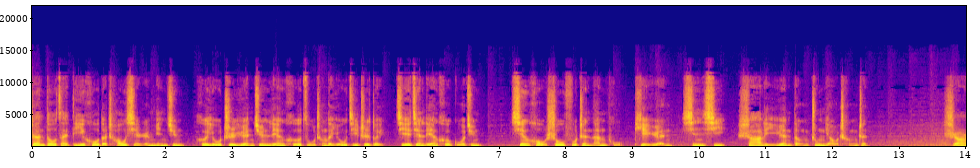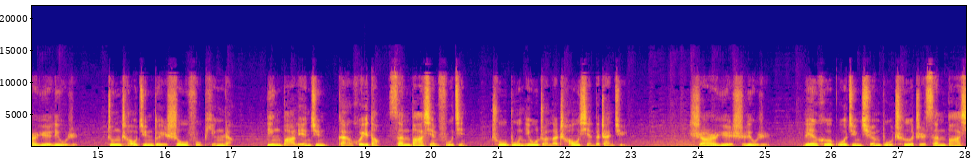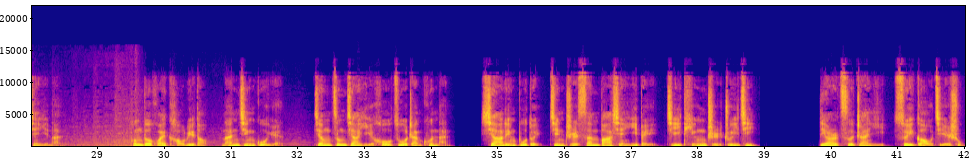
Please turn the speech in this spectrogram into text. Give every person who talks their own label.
Speaker 1: 战斗在敌后的朝鲜人民军和由志愿军联合组成的游击支队截歼联合国军，先后收复镇南浦、铁原、新溪、沙里院等重要城镇。十二月六日，中朝军队收复平壤，并把联军赶回到三八线附近，初步扭转了朝鲜的战局。十二月十六日，联合国军全部撤至三八线以南。彭德怀考虑到南京过远，将增加以后作战困难，下令部队进至三八线以北，即停止追击。第二次战役遂告结束。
